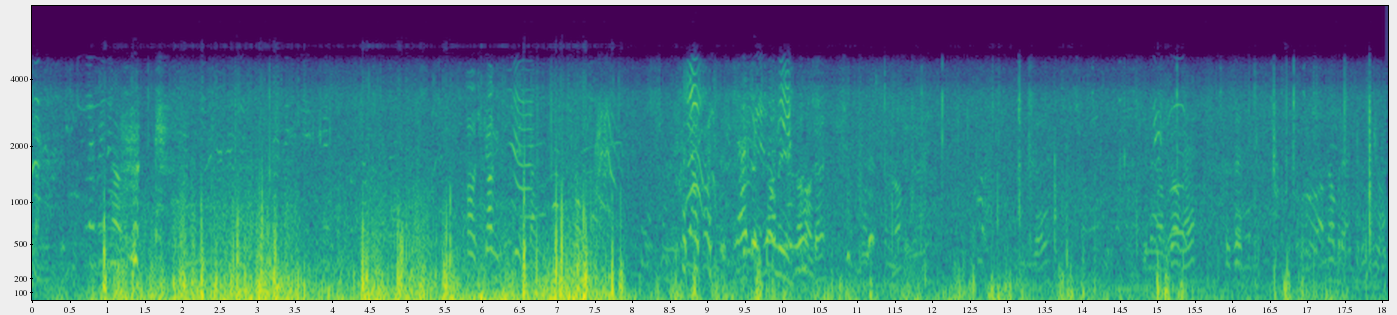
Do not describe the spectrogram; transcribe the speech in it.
Ja dziewczyna mnie Chodź, Kamil, jest Kamil. Tylko, że... Dobra, ja się rozbiłem.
